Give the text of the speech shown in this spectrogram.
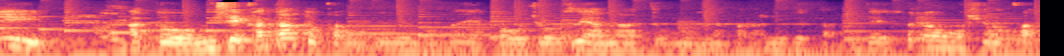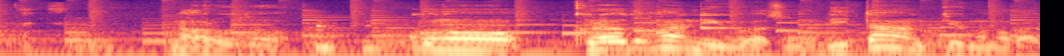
しはいあと見せ方とかもいうのもねやっぱお上手やなって思いながら見てたのでそれは面白かったですね。なるほど。このクラウドファンディングはそのリターンっていうものがあっ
